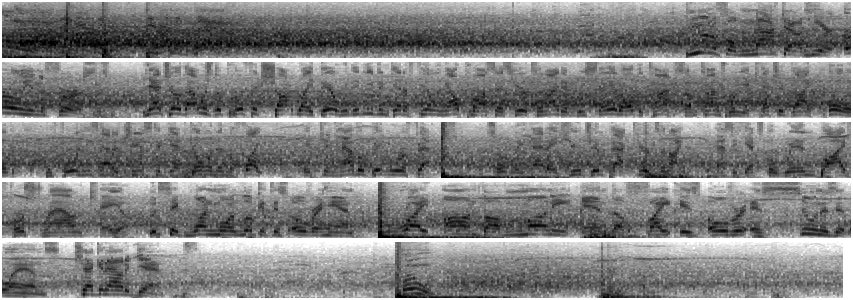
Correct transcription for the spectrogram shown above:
Beautiful knockout here early in the first. Yeah, Joe, that was the perfect shot right there. We didn't even get a feeling out process here tonight, and we say it all the time. Sometimes when you catch a guy cold before he's had a chance to get going in the fight, it can have a bigger effect. It certainly had a huge impact here tonight as he gets the win by first round KO. Let's take one more look at this overhand. Right on the money, and the fight is over as soon as it lands. Check it out again.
